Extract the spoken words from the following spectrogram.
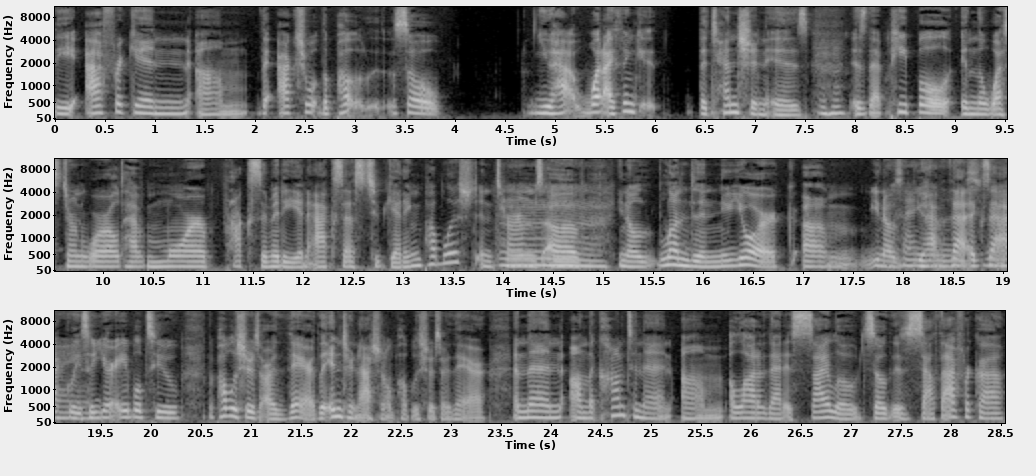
the African, um, the actual the so you have what I think the tension is mm-hmm. is that people in the western world have more proximity and access to getting published in terms mm. of you know london new york um, you know you have that exactly right. so you're able to the publishers are there the international publishers are there and then on the continent um, a lot of that is siloed so there's south africa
